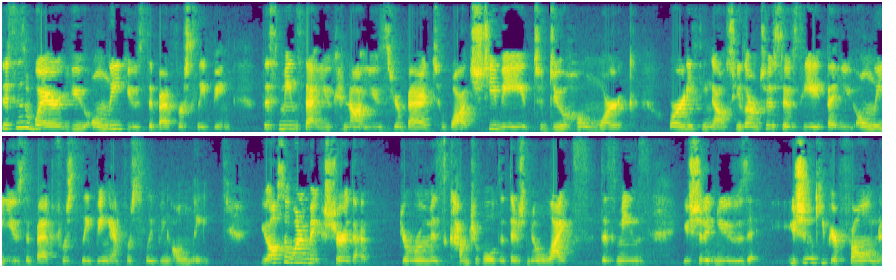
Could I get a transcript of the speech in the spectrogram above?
This is where you only use the bed for sleeping. This means that you cannot use your bed to watch TV, to do homework, or anything else. You learn to associate that you only use the bed for sleeping and for sleeping only. You also want to make sure that your room is comfortable, that there's no lights. This means you shouldn't use, you shouldn't keep your phone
